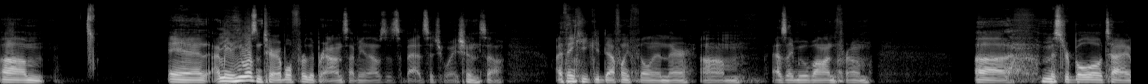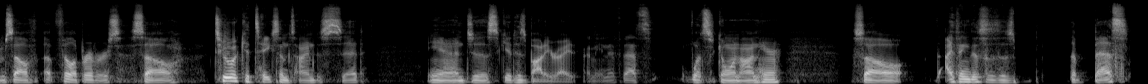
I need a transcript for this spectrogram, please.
Um, and I mean, he wasn't terrible for the Browns. I mean, that was just a bad situation. So I think he could definitely fill in there um, as they move on from uh, Mr. Bolo tie himself, uh, Philip Rivers. So Tua could take some time to sit and just get his body right. I mean, if that's what's going on here. So I think this is his, the best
